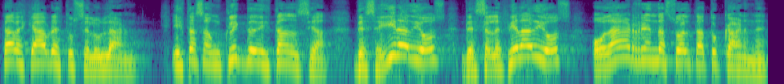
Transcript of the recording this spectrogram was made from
cada vez que abres tu celular, y estás a un clic de distancia de seguir a Dios, de serle fiel a Dios o dar rienda suelta a tu carne.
